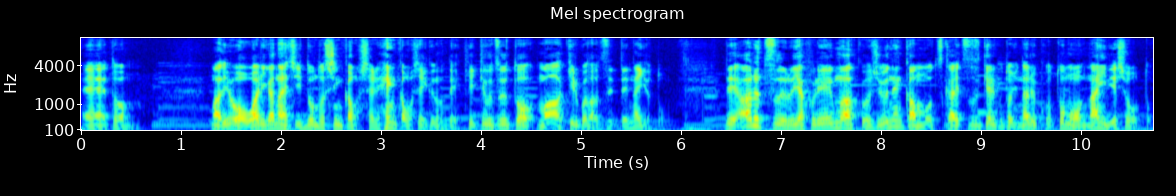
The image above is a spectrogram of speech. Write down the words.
え、ー、と、まあ、要は終わりがないし、どんどん進化もしたり変化もしていくので、結局ずっと、まあ、飽きることは絶対ないよと。で、あるツールやフレームワークを10年間も使い続けることになることもないでしょうと。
